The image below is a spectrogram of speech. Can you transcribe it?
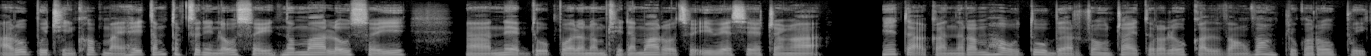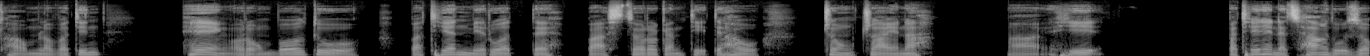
Aru pui thin khop mai. Hei tam tak chanin lo soi. Noma lo soi ah, nep du pola nom thida ma ro chu USA tanga heta kan ram ho tu ber tong chai to lo kal wang wang tu ka ro pui kha om lowatin heng rong bol tu pathian mi ruat te pastor kan ti te ho chong trai na. Hi pathian na chang du zo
